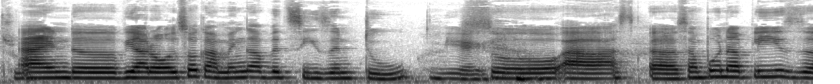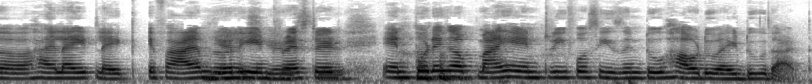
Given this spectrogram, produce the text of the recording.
True. And uh, we are also coming up with season two. Yeah. So, uh, uh, Sampurna, please uh, highlight like if I am really yes, interested yes, yes. in putting up my entry for season two, how do I do that?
